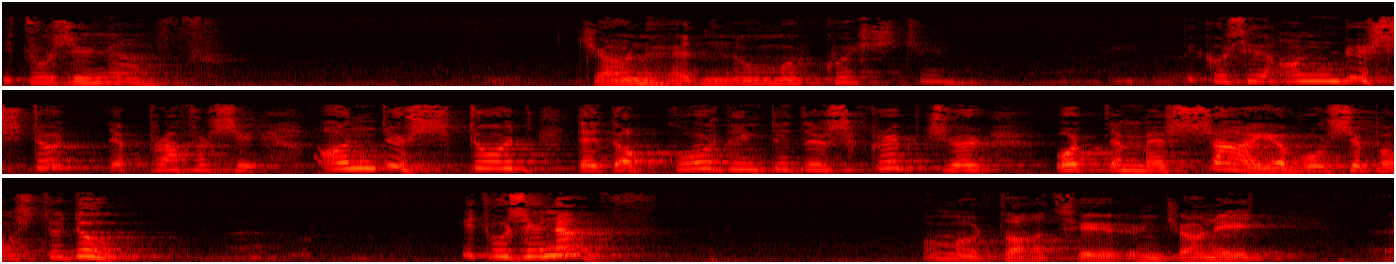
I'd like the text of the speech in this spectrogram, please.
it was enough. John had no more question because he understood the prophecy, understood that according to the scripture, what the Messiah was supposed to do. It was enough. One more thought here in John 8. Uh,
